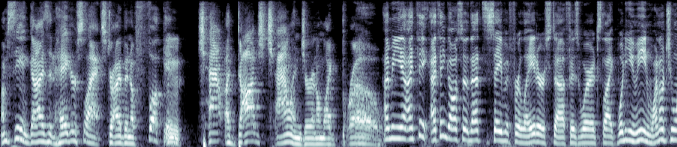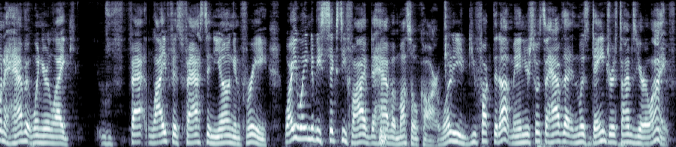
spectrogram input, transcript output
I'm seeing guys in Haggar slacks driving a fucking. Cha- a Dodge Challenger and I'm like, "Bro, I mean, yeah, I think I think also that's save it for later stuff is where it's like, what do you mean? Why don't you want to have it when you're like fat life is fast and young and free? Why are you waiting to be 65 to have a muscle car? What are you you fucked it up, man. You're supposed to have that in the most dangerous times of your life.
